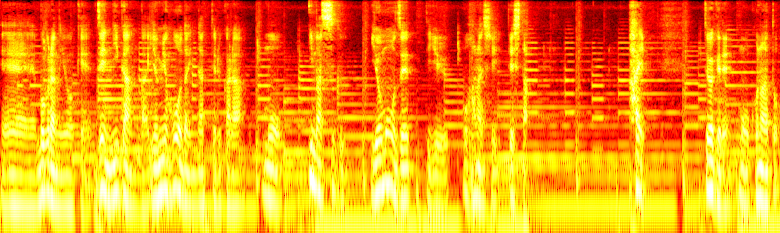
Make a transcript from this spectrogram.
えー、僕らの夜明け全2巻が読み放題になってるからもう今すぐ読もうぜっていうお話でした。はい。というわけでもうこの後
